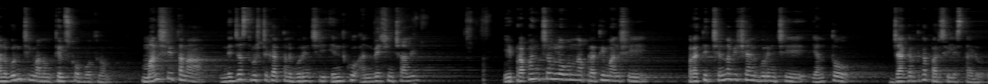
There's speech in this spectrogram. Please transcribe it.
తన గురించి మనం తెలుసుకోబోతున్నాం. మనిషి తన నిజ సృష్టికర్తని గురించి ఎందుకు అన్వేషించాలి? ఈ ప్రపంచంలో ఉన్న ప్రతి మనిషి ప్రతి చిన్న విషయాన్ని గురించి ఎంతో జాగ్రత్తగా పరిశీలిస్తాడు.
